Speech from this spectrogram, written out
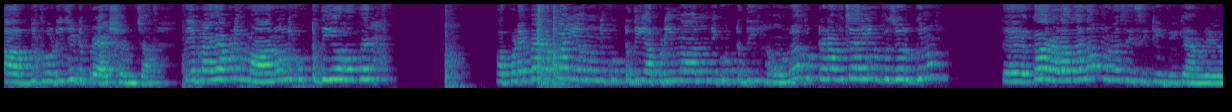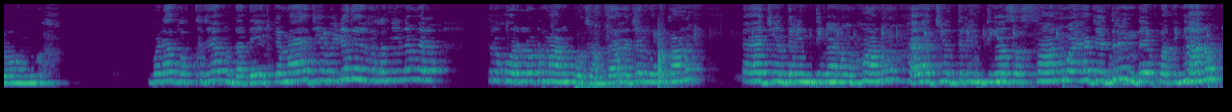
ਆਪ ਵੀ ਥੋੜੀ ਜਿਹੀ ਡਿਪਰੈਸ਼ਨ ਚ ਆ। ਤੇ ਮੈਂ ਕਿਹਾ ਆਪਣੀ ਮਾਂ ਨੂੰ ਨਹੀਂ ਕੁੱਟਦੀ ਉਹ ਫਿਰ। ਆਪਣੇ ਭੈਣ ਭਾਈਆਂ ਨੂੰ ਨਹੀਂ ਕੁੱਟਦੀ, ਆਪਣੀ ਮਾਂ ਨੂੰ ਨਹੀਂ ਕੁੱਟਦੀ। ਉਹਨੂੰ ਹੀ ਕੁੱਟਣਾ ਵਿਚਾਰੀ ਨੂੰ, ਬਜ਼ੁਰਗ ਨੂੰ। ਤੇ ਘਰ ਵਾਲਾ ਕਹਿੰਦਾ, ਹੁਣ ਮੈਂ ਸੀਸੀਟੀਵੀ ਕੈਮਰੇ ਲਵਾਉਂਗਾ। ਬੜਾ ਦੁੱਖ ਜਿਹਾ ਹੁੰਦਾ ਦੇਖ ਕੇ। ਮੈਂ ਜੇ ਵੀਡੀਓ ਦੇਖ ਲੈਂਦੀ ਨਾ, ਮੇਰਾ ਫਿਰ ਹੋਰ ਲੁੱਟ ਮਾਨ ਹੋ ਜਾਂਦਾ ਹੈ ਜੇ ਲੋਕਾਂ ਨੂੰ, ਇਹ ਜਿਹੀਆਂ ਦਰਿੰਦੀਆਂ ਨੂੰਹਾਂ ਨੂੰ, ਇਹ ਜਿਹੀਆਂ ਦਰਿੰਦੀਆਂ ਸੱਸਾਂ ਨੂੰ, ਇਹ ਜਿਹੇ ਦਰਿੰਦੇ ਪਤੀਆਂ ਨੂੰ,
